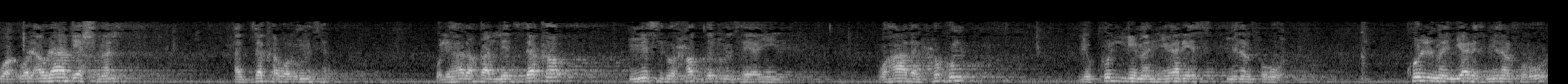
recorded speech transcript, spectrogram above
والأولاد يشمل الذكر والأنثى. ولهذا قال للذكر مثل حظ الأنثيين. وهذا الحكم لكل من يرث من الفروع. كل من يرث من الفروع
